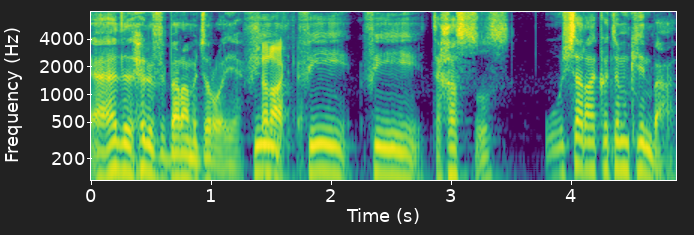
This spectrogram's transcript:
هذا الحلو في برامج الرؤية. في شراكة. في في تخصص وشراكة وتمكين بعض.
